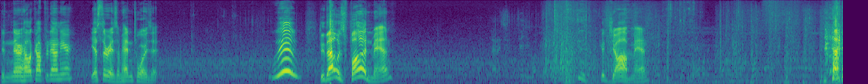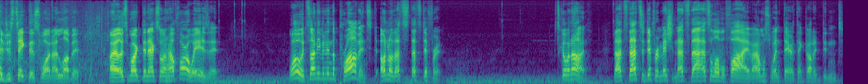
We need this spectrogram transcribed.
Isn't there a helicopter down here? Yes, there is. I'm heading towards it. Woo! Dude, that was fun, man. Good job, man. Just take this one. I love it. All right, let's mark the next one. How far away is it? Whoa, it's not even in the province. Oh no, that's that's different. What's going on? That's that's a different mission. That's that. That's a level five. I almost went there. Thank God I didn't.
